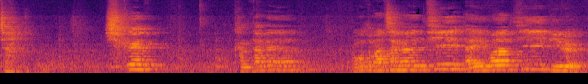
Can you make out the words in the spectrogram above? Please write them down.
자, 식은 간단해요. 이것도 마찬가지 TA와 TB를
